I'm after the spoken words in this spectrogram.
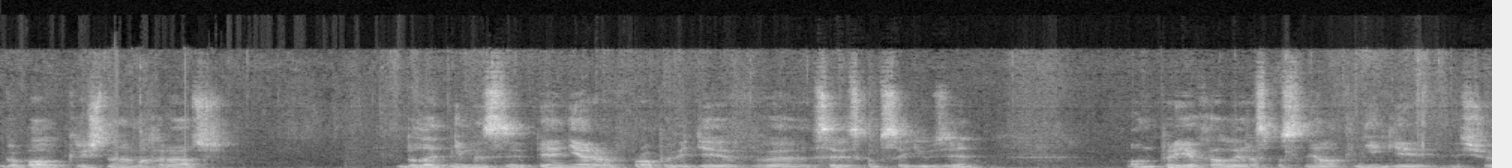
Гопал Кришна Махарадж был одним из пионеров проповеди в Советском Союзе. Он приехал и распространял книги еще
